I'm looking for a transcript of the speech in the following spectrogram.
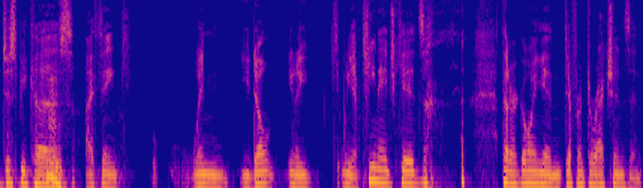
Just because hmm. I think when you don't, you know, you, when you have teenage kids that are going in different directions and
